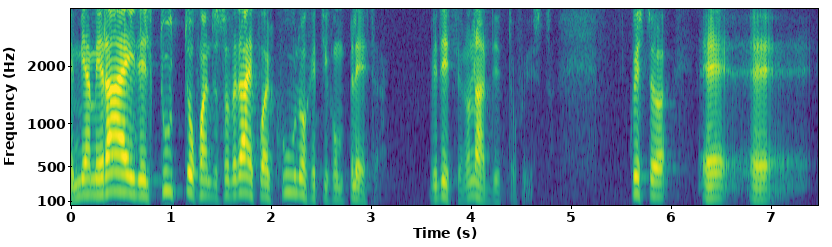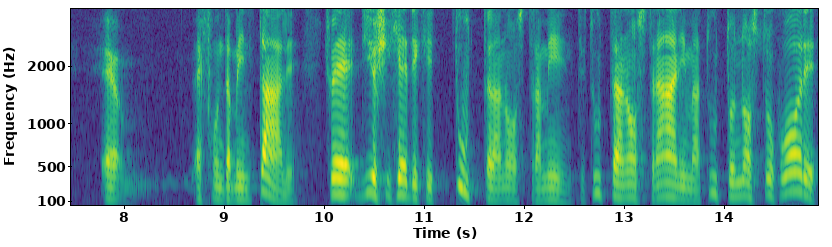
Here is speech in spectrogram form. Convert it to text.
E mi amerai del tutto quando troverai qualcuno che ti completa. Vedete, non ha detto questo. Questo è, è, è, è fondamentale. Cioè Dio ci chiede che tutta la nostra mente, tutta la nostra anima, tutto il nostro cuore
